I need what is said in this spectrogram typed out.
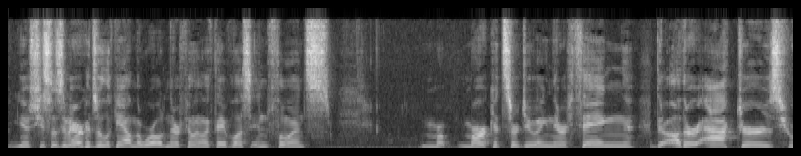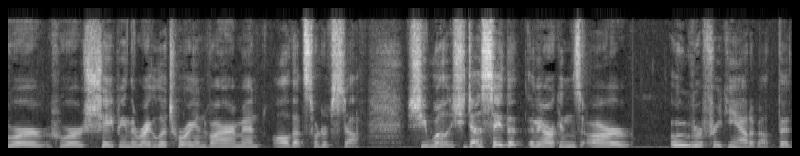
know, she says Americans are looking out in the world and they're feeling like they have less influence markets are doing their thing. The other actors who are who are shaping the regulatory environment, all that sort of stuff. She will. She does say that Americans are over freaking out about that.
